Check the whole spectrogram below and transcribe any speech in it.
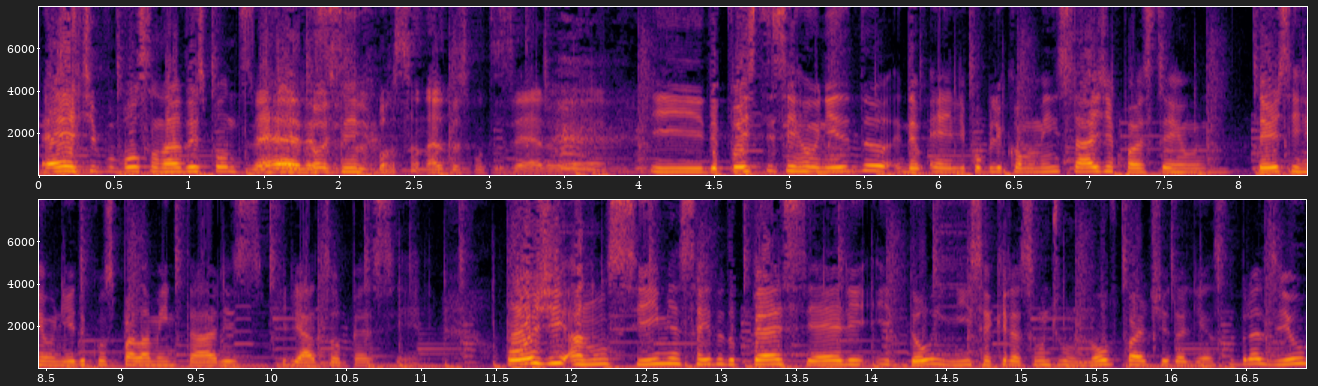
É tipo Bolsonaro 2.0, É, dois- assim. Bolsonaro 2.0, é. E depois de ter se reunido, ele publicou uma mensagem após ter, ter se reunido com os parlamentares filiados ao PSL. Hoje anunciei minha saída do PSL e dou início à criação de um novo partido Aliança do Brasil.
